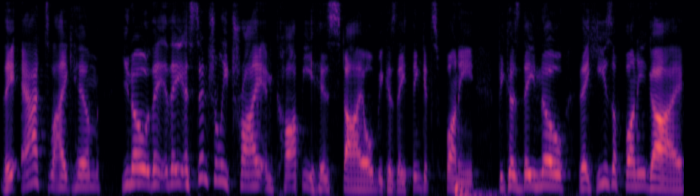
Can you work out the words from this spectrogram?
They act like him. You know, they, they essentially try and copy his style because they think it's funny, because they know that he's a funny guy,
